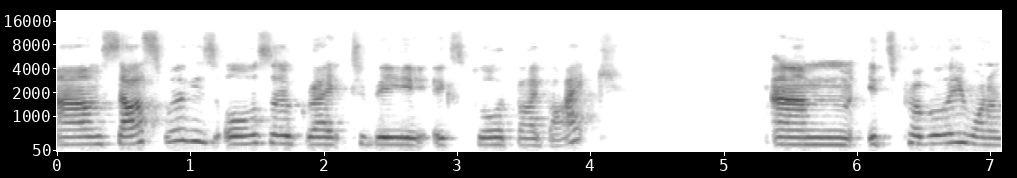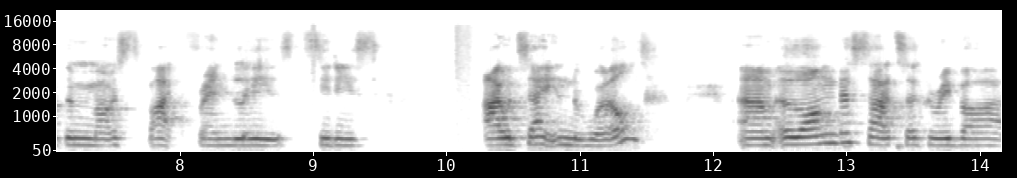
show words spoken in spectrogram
Um, Salzburg is also great to be explored by bike. Um, it's probably one of the most bike friendly cities, I would say, in the world. Um, along the Salzach River,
